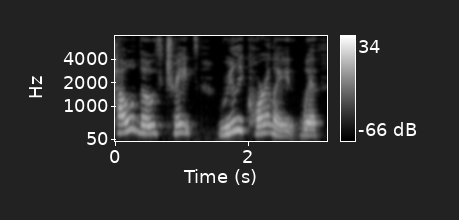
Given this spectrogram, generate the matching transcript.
how those traits really correlate with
